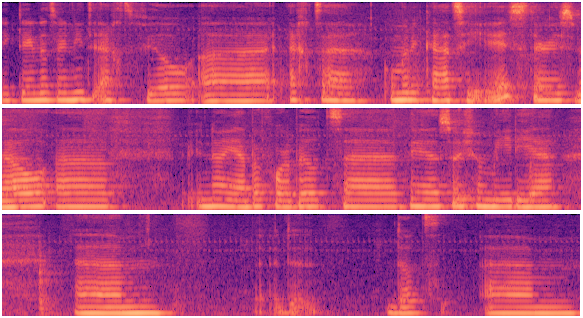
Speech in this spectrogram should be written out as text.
Ik denk dat er niet echt veel uh, echte communicatie is. Er is wel, uh, nou ja, bijvoorbeeld uh, via social media, um, de, dat, um,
